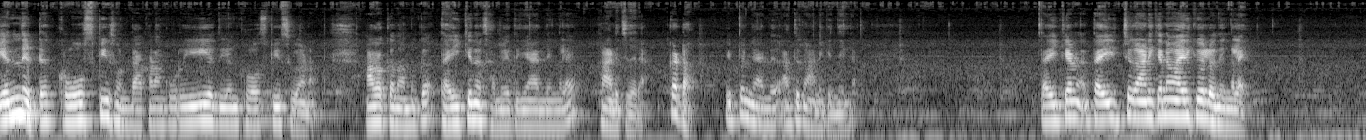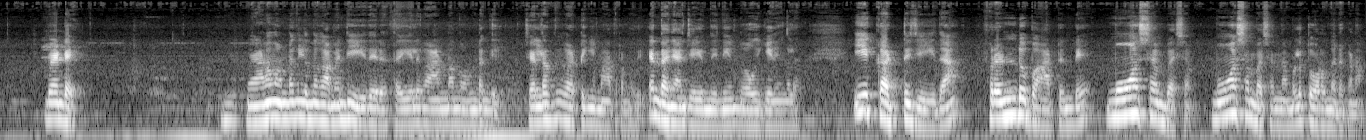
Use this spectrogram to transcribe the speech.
എന്നിട്ട് ക്രോസ് പീസ് ഉണ്ടാക്കണം. കുറേയധികം ക്രോസ് പീസ് വേണം. അതൊക്കെ നമുക്ക് തയ്ക്കുന്ന സമയത്ത് ഞാൻ നിങ്ങളെ കാണിച്ചു തരാം. കേട്ടോ? ഇപ്പം ഞാൻ അത് കാണിക്കുന്നില്ല. തയ്ക്കണം തയ്ച്ച് കാണിക്കണമായിരിക്കുമല്ലോ നിങ്ങളെ. വേണ്ടേ? വേണമെന്നുണ്ടെങ്കിൽ ഒന്ന് കമന്റ് ചെയ്തേരെ തയ്യൽ കാണണമെന്നുണ്ടെങ്കിൽ. ചിലർക്ക് കട്ടിങ് മാത്രം മതി. എന്താ ഞാൻ ചെയ്യുന്നത്? ഇനിയും നോക്കിക്കേ നിങ്ങൾ ഈ കട്ട് ചെയ്ത ഫ്രണ്ട് പാർട്ടിന്റെ മോശം വശം മോശം വശം നമ്മൾ തുറന്നെടുക്കണം.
